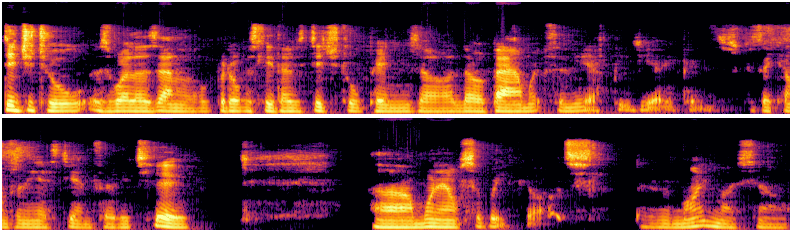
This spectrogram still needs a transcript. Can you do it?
digital as well as analog, but obviously those digital pins are lower bandwidth than the FPGA pins because they come from the STM32. Um, what else have we got? Better remind myself.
